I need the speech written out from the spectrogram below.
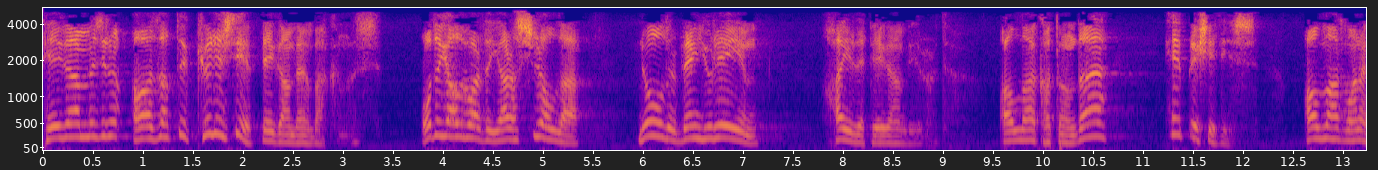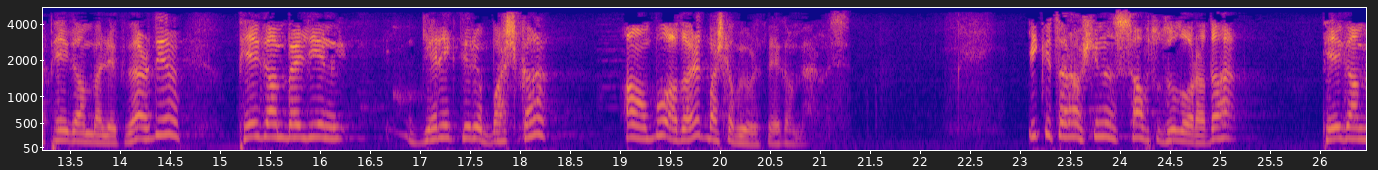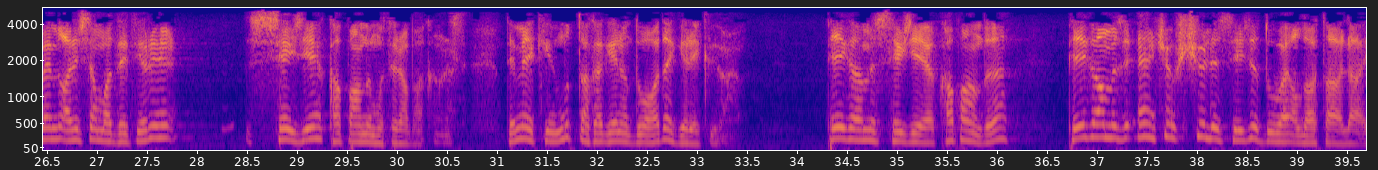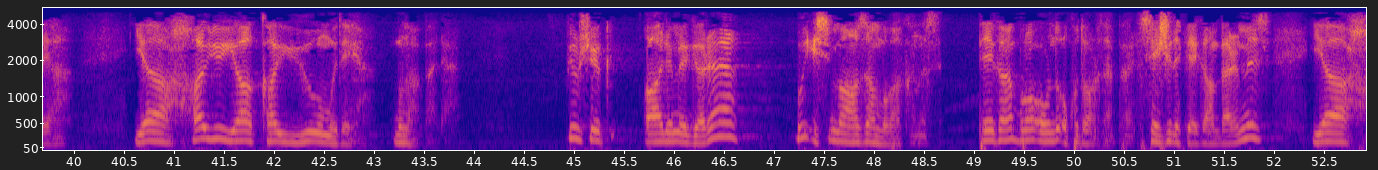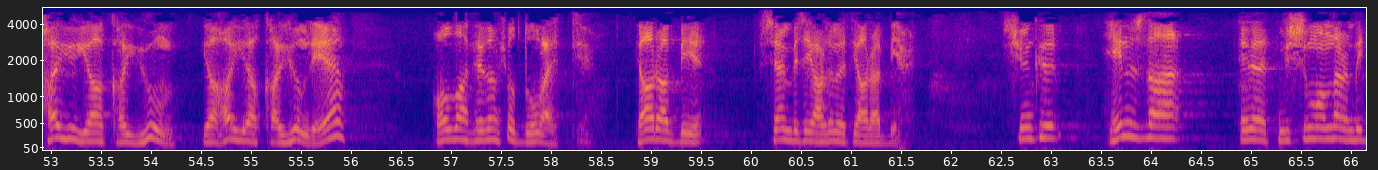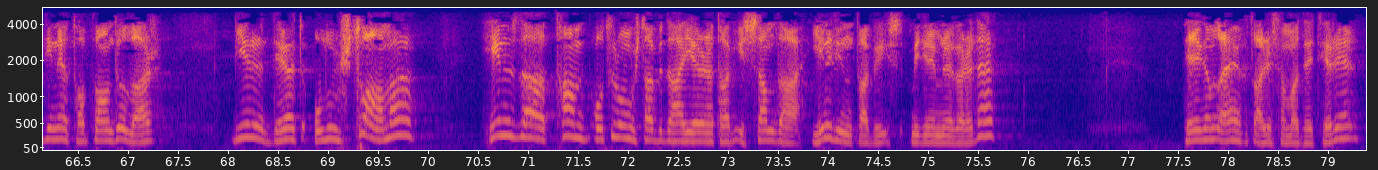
Peygamberimizin azatlı kölesi peygamberin bakınız. O da yalvardı ya Resulallah. Ne olur ben yürüyeyim. Hayır de peygamber buyurdu. Allah katında hep eşitiz. Allah bana peygamberlik verdi. Peygamberliğin gerekleri başka ama bu adalet başka buyurdu peygamberimiz. İki taraf şimdi saf tutulu orada. Peygamberimiz Aleyhisselam Hazretleri secdeye kapandı muhtemelen bakınız. Demek ki mutlaka gene duada gerekiyor. Peygamberimiz secdeye kapandı. Peygamberimiz en çok şöyle secde dua Allah Teala'ya. Ya hayyu ya kayyumu diye. Buna böyle. Birçok alime göre bu ismi azam mı bakınız. Peygamber bunu orada okudu orada böyle. Secde peygamberimiz ya hayyu ya kayyum ya hay ya kayyum diye Allah peygamber çok dua etti. Ya Rabbi sen bize yardım et ya Rabbi. Çünkü henüz daha evet Müslümanlar Medine'ye toplandılar. Bir devlet oluştu ama henüz daha tam oturmamış tabi daha yerine tabi İslam daha yeni din tabi Medine Münevvere'de. Peygamber ayakta Aleyhisselam Hazretleri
